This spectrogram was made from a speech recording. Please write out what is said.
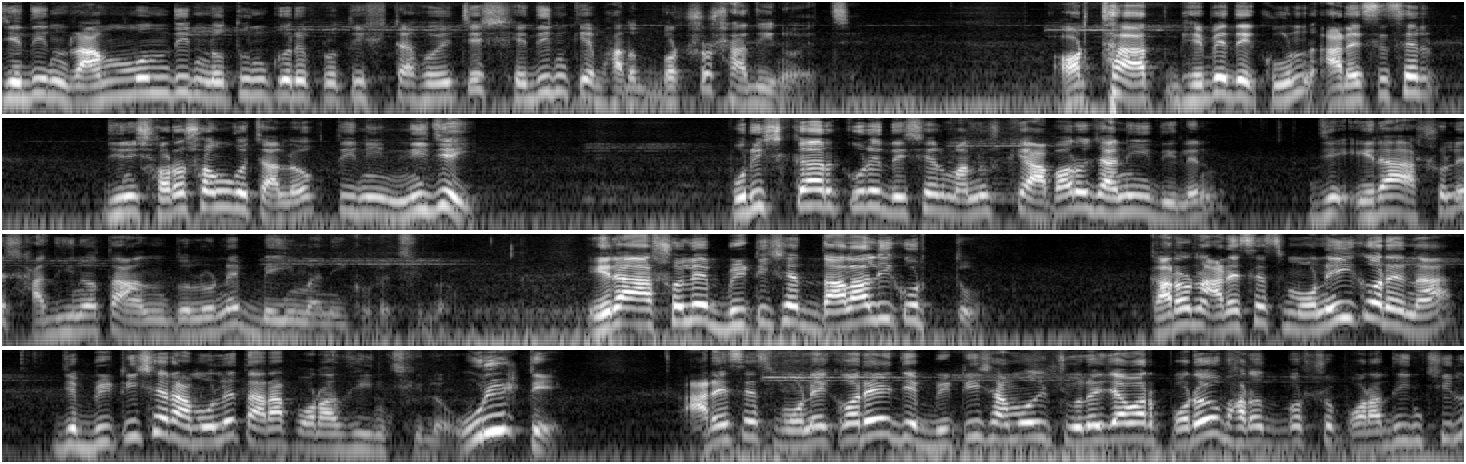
যেদিন রাম মন্দির নতুন করে প্রতিষ্ঠা হয়েছে, সেদিনকে ভারতবর্ষ স্বাধীন হয়েছে। অর্থাৎ ভেবে দেখুন আরএসএসের যিনি সরসংঘ চালক, তিনি নিজেই পরিষ্কার করে দেশের মানুষকে আবারও জানিয়ে দিলেন যে এরা আসলে স্বাধীনতা আন্দোলনে বেইমানি করেছিল। এরা আসলে ব্রিটিশের দালালি করত। কারণ আরএসএস মনেই করে না যে ব্রিটিশের আমলে তারা পরাধীন ছিল। উল্টে আরএসএস মনে করে যে ব্রিটিশ আমল চলে যাওয়ার পরেও ভারতবর্ষ পরাধীন ছিল,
